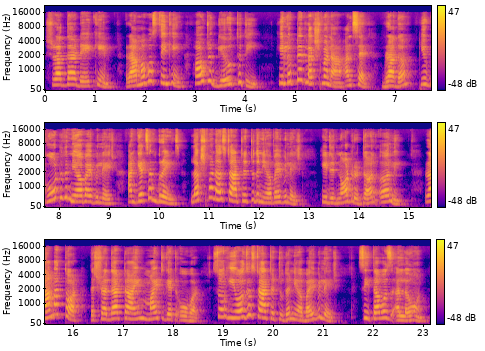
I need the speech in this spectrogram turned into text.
Shraddha day came. Rama was thinking how to give Tuti. He looked at Lakshmana and said, Brother, you go to the nearby village and get some grains. Lakshmana started to the nearby village. He did not return early. Rama thought the Shraddha time might get over. So he also started to the nearby village. Sita was alone.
